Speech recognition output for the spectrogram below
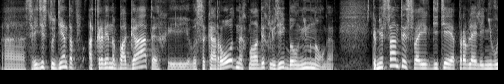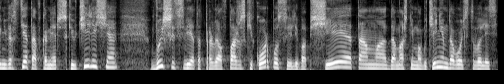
Э, среди студентов откровенно богатых и высокородных молодых людей было немного. Коммерсанты своих детей отправляли не в университет, а в коммерческие училища. Высший свет отправлял в пажеский корпус или вообще там а, домашним обучением довольствовались.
